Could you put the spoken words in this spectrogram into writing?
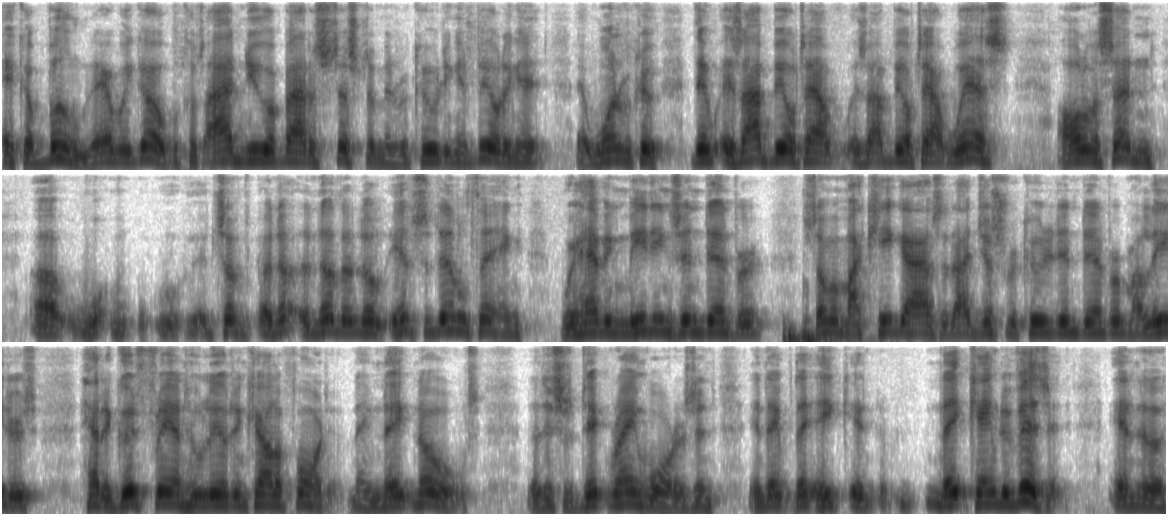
a kaboom, there we go. Because I knew about a system in recruiting and building it at one recruit. Then as I built out as I built out west, all of a sudden uh, some another little incidental thing. We're having meetings in Denver. Some of my key guys that I just recruited in Denver, my leaders, had a good friend who lived in California named Nate Knowles. Uh, this was Dick Rainwaters, and and they, they he and Nate came to visit, and uh,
